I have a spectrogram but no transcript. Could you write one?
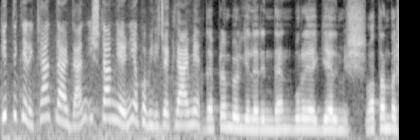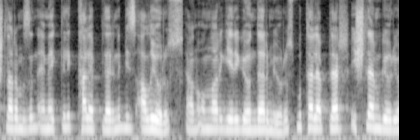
Gittikleri kentlerden işlemlerini yapabilecekler mi? deprem bölgelerinden buraya gelmiş vatandaşlarımızın emeklilik taleplerini biz alıyoruz. Yani onları geri göndermiyoruz. Bu talepler işlem görüyor.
